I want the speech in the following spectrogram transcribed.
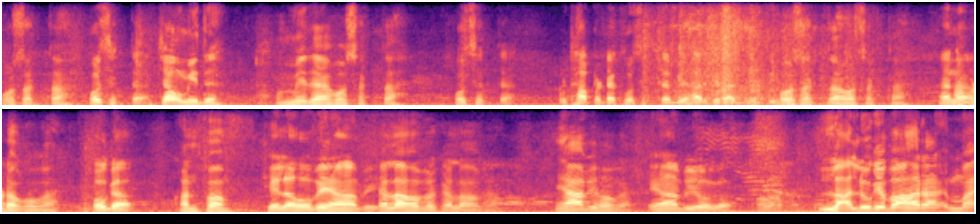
हो सकता है। हो सकता है। क्या उम्मीद है? उम्मीद है हो सकता है। हो सकता है। उठा पटक हो सकता है बिहार की राजनीति हो सकता है हो सकता है। है ना? पटक होगा। होगा। कंफर्म खेला होवे यहाँ भी। खेला होगा खेला होगा। यहाँ भी होगा। यहाँ भी होगा। लालू के बाहर आ, मा,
